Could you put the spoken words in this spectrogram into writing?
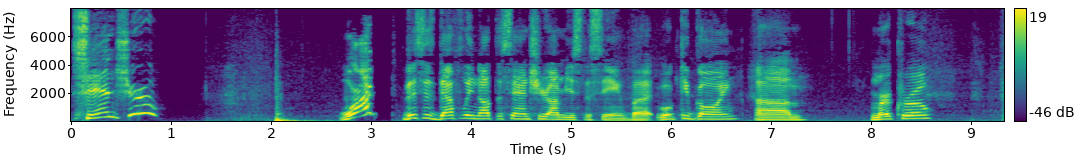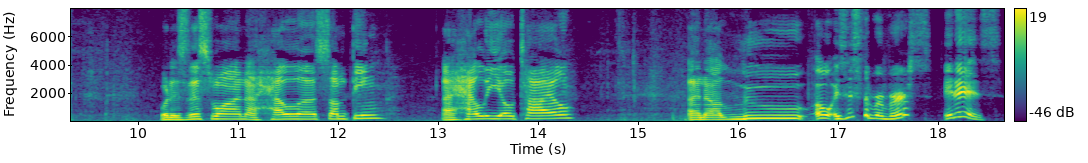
Sandshrew? What? This is definitely not the Sandshrew I'm used to seeing, but we'll keep going. Um, Murkrow. What is this one? A Hella something? A Helioptile? An Alu... Oh, is this the reverse? It is.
